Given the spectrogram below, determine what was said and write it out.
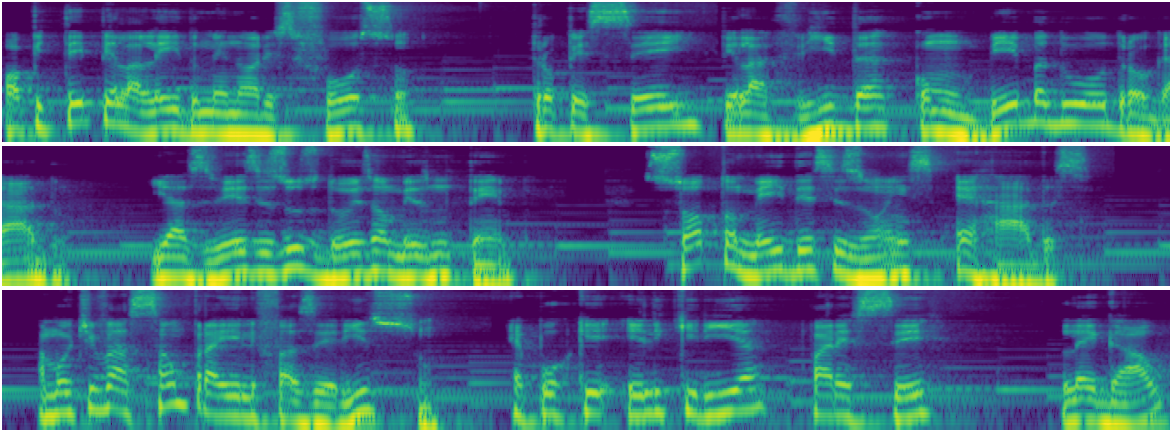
optei pela lei do menor esforço, tropecei pela vida como um bêbado ou drogado, e às vezes os dois ao mesmo tempo. Só tomei decisões erradas. A motivação para ele fazer isso é porque ele queria parecer legal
